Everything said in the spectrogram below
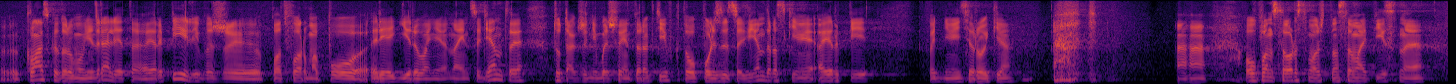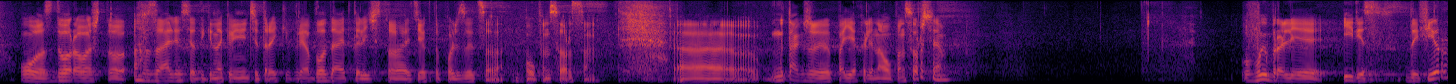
э, класс, который мы внедряли, это ARP, либо же платформа по реагированию на инциденты. Тут также небольшой интерактив, кто пользуется вендорскими ARP. Поднимите руки. Ага. Open source, может, он самописное. О, здорово, что в зале все-таки на комьюнити треке преобладает количество тех, кто пользуется open source. Э, мы также поехали на open source. Выбрали Iris Defir.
